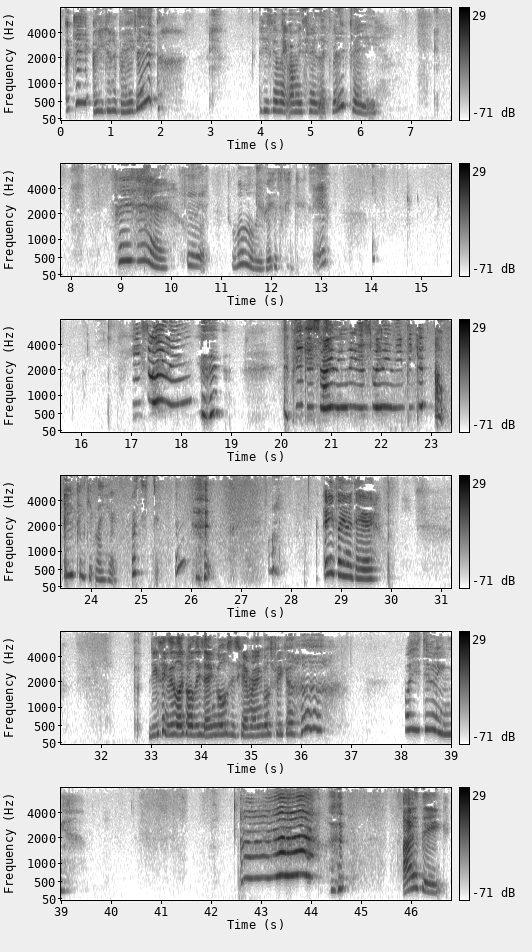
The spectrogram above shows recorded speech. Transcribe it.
okay, are you going to braid it? He's going to make mommy's hair look really pretty. Pretty hair. Ooh, we big his fingers. He's smiling. Leah smiling, Pika. Oh, you can get my hair. What's it do? Are you playing with the? Do you think they like all these angles, these camera angles, Pika? what are you doing? Ah! I think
